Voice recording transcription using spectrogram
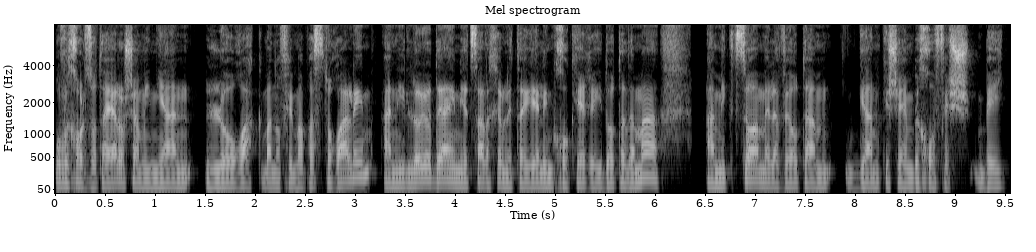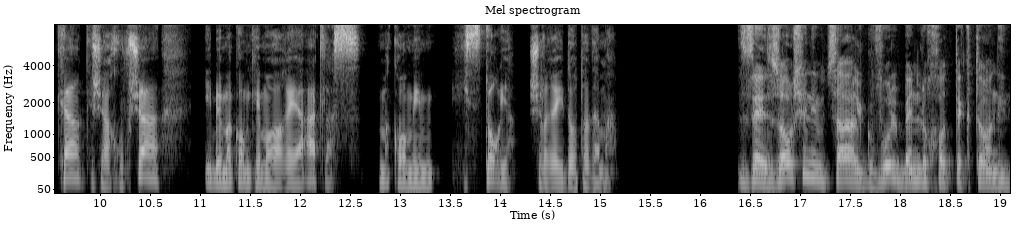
ובכל זאת, היה לו שם עניין לא רק בנופים הפסטורליים. אני לא יודע אם יצא לכם לטייל עם חוקי רעידות אדמה, המקצוע מלווה אותם גם כשהם בחופש, בעיקר כשהחופשה היא במקום כמו הרי האטלס, מקום עם היסטוריה של רעידות אדמה. זה אזור שנמצא על גבול בין לוחות טקטונים.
